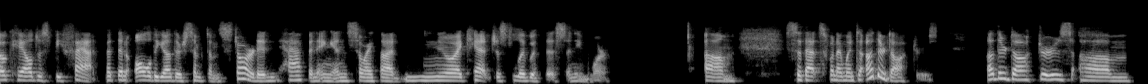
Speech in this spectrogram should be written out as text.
okay, I'll just be fat. But then all the other symptoms started happening, and so I thought, no, I can't just live with this anymore. Um, so that's when I went to other doctors other doctors um,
